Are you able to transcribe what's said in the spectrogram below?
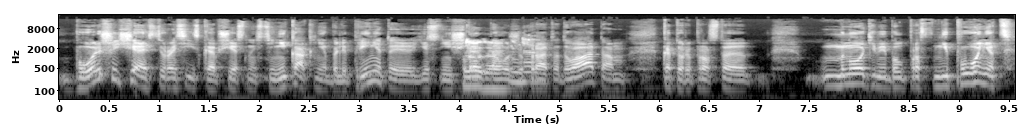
большей частью российской общественности никак не были приняты, если не считать ну, да. того же да. брата 2, там, который просто многими был просто не понят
